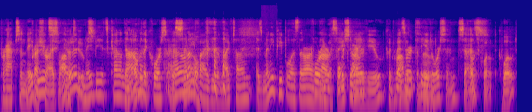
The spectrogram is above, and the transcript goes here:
Perhaps in maybe pressurized lava good, tubes. Maybe it's kind of not. Over the course of a 75-year lifetime, as many people as there are in the USA today review could Robert visit the Theodorson moon. says, quote,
